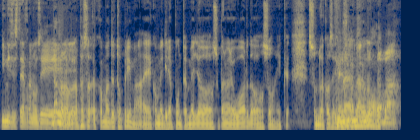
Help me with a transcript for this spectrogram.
Dimmi se Stefano se... No, no, no, no, penso- come ho detto prima, è come dire appunto, è meglio Super Mario World o Sonic? Sono due cose diverse. Mario no, papà.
